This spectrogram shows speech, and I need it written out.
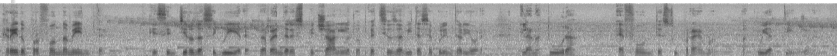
Credo profondamente che il sentiero da seguire per rendere speciale la tua preziosa vita sia quello interiore e la natura è fonte suprema a cui attingere.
